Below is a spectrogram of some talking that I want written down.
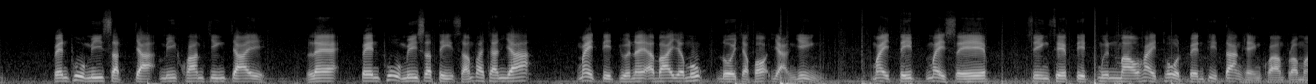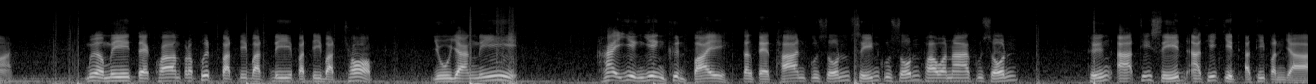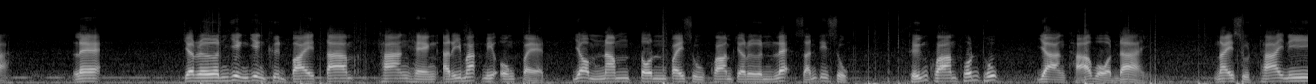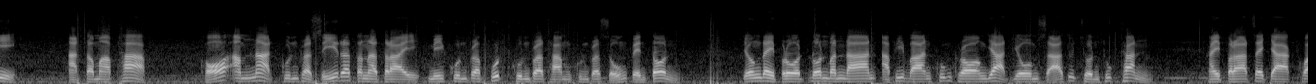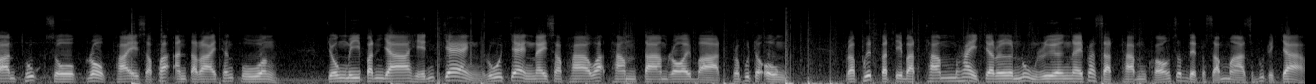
เป็นผู้มีสัจจะมีความจริงใจ และ เป็นผู้มีสติสัมปชัญญะ ไม่ติดอยู่ในอบายมุขโดยเฉพาะอย่างยิ่ง ไม่ติดไม่เสพ สิ่งเสพติดมึนเมาให้โทษเป็นที่ตั้งแห่งความประมาท เมื่อมีแต่ความประพฤติปฏิบัติดีปฏิบัติชอบ อยู่อย่างนี้ให้ยิ่งยิ่งขึ้นไป ตั้งแต่ทานกุศล ศีลกุศล ภาวนากุศล ถึงอธิศีลอธิจิตอธิปัญญา และเจริญยิ่งยิ่งขึ้นไปตามทางแห่งอริมักมีองค์ 8 ย่อมนำตนไปสู่ความเจริญและสันติสุข ถึงความพ้นทุกข์อย่างถาวรได้ ในสุดท้ายนี้อัตมาภาพ ขออำนาจคุณพระศรีรัตนตรัย มีคุณพระพุทธคุณพระธรรมคุณพระสงฆ์เป็นต้น จงได้โปรดดลบันดาล อภิบาลคุ้มครองญาติโยมสาธุชนทุกท่าน ให้ปราศจากความทุกโศกโรคภัยสภาพอันตรายทั้งปวง จงมีปัญญาเห็นแจ้ง รู้แจ้งในสภาวะธรรมตามรอยบาทพระพุทธองค์ ประพฤติปฏิบัติธรรมให้เจริญรุ่งเรืองในพระสัตธรรมของสมเด็จพระสัมมาสัมพุทธเจ้า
